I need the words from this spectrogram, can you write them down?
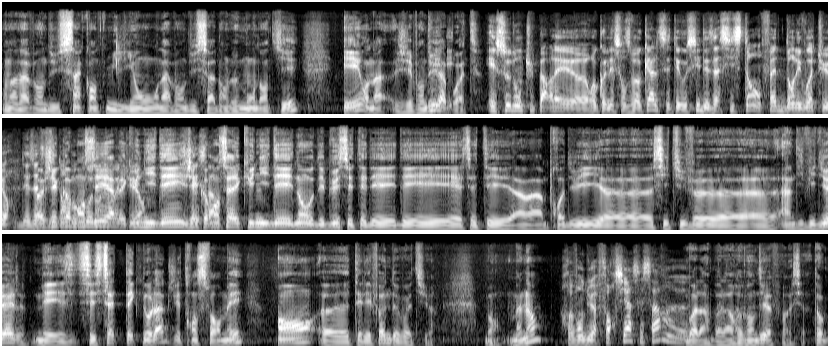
On en a vendu 50 millions, on a vendu ça dans le monde entier. Et on a, j'ai vendu la boîte. Et ce dont tu parlais, euh, reconnaissance vocale, c'était aussi des assistants en fait dans les voitures. Des bah, j'ai commencé avec une idée. J'ai commencé avec une idée. Non, au début c'était des, c'était un, produit, euh, si tu veux, euh, individuel. Mais c'est cette techno-là que j'ai transformée en téléphone de voiture. Bon, maintenant. Revendu à Forcia, c'est ça Voilà, voilà, revendu à Forcia. Donc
